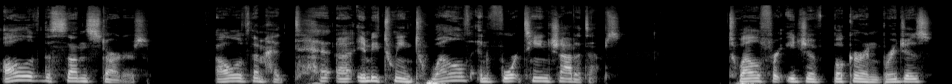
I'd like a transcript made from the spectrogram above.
all of the Suns starters, all of them had ten, uh, in between 12 and 14 shot attempts. 12 for each of Booker and Bridges,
